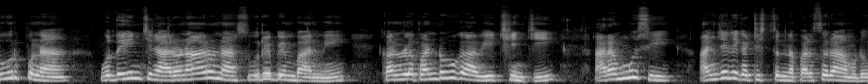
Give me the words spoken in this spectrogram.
తూర్పున ఉదయించిన అరుణారుణ సూర్యబింబాన్ని కనుల పండువుగా వీక్షించి అరమూసి అంజలి ఘటిస్తున్న పరశురాముడు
